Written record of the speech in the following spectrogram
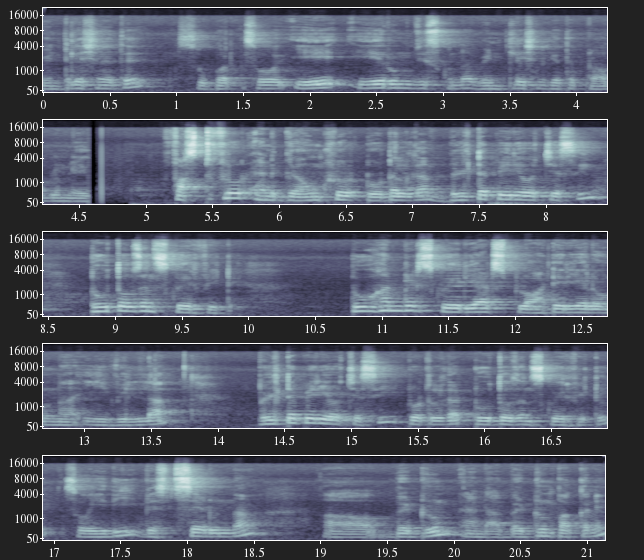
వెంటిలేషన్ అయితే సూపర్. సో ఏ ఏ రూమ్ తీసుకున్నా వెంటిలేషన్కి అయితే ప్రాబ్లం లేదు. First floor and ground floor టోటల్గా బిల్టప్ ఏరియా వచ్చేసి two thousand square feet. Two hundred square yards plot ఏరియాలో ఉన్న ఈ విల్లా బిల్టప్ ఏరియా వచ్చేసి టోటల్గా two thousand square feet. So ఇది వెస్ట్ సైడ్ ఉన్న బెడ్రూమ్ అండ్ ఆ బెడ్రూమ్ పక్కనే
